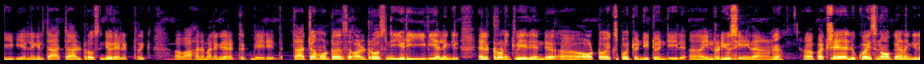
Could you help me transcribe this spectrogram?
ഇ വി അല്ലെങ്കിൽ ടാറ്റ അൾട്രോസിന്റെ ഒരു ഇലക്ട്രിക് വാഹനം അല്ലെങ്കിൽ ഇലക്ട്രിക് വേരിയന്റ് ടാറ്റ മോട്ടോഴ്സ് അൾട്രോസിന്റെ ഈ ഒരു ഇ വി അല്ലെങ്കിൽ electronic variant auto expo twenty ട്വന്റിയിൽ ഇൻട്രൊഡ്യൂസ് ചെയ്തതാണ്. പക്ഷേ ലുക്ക് വൈസ് നോക്കുകയാണെങ്കിൽ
